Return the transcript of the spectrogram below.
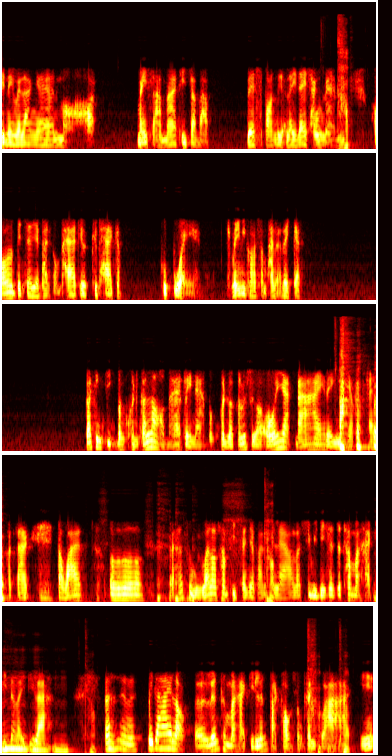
คือในเวลางานหมอ ไม่สามารถที่จะแบบรีสปอนหรืออะไรได้ทั้งนั้นครับเพราะมันเป็นจรรยาบรรณของแพทย์ที่คือแพทย์กับผู้ป่วยจะไม่มีความสัมพันธ์อะไรกัน ก็จริง ๆ บางคนก็หล่อมากเลยนะ บางคนเราก็รู้สึกว่าโอ้ยอยากได้อะไรอย่างเงี้ยอยากเป็นแฟนเขาจังแต่ว่า เออแต่ถ้าสมมติว่าเราทำผิดจรรยาบรรณครัไปบแล้ว แล้วชีวิตนี้ฉันจะทำมาหากินอะไรดีล่ะอืมครับเออไม่ได้หรอกเออเรื่องทำมาหากินเรื่องปากท้องสำคัญกว่าครับอย่างนี้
